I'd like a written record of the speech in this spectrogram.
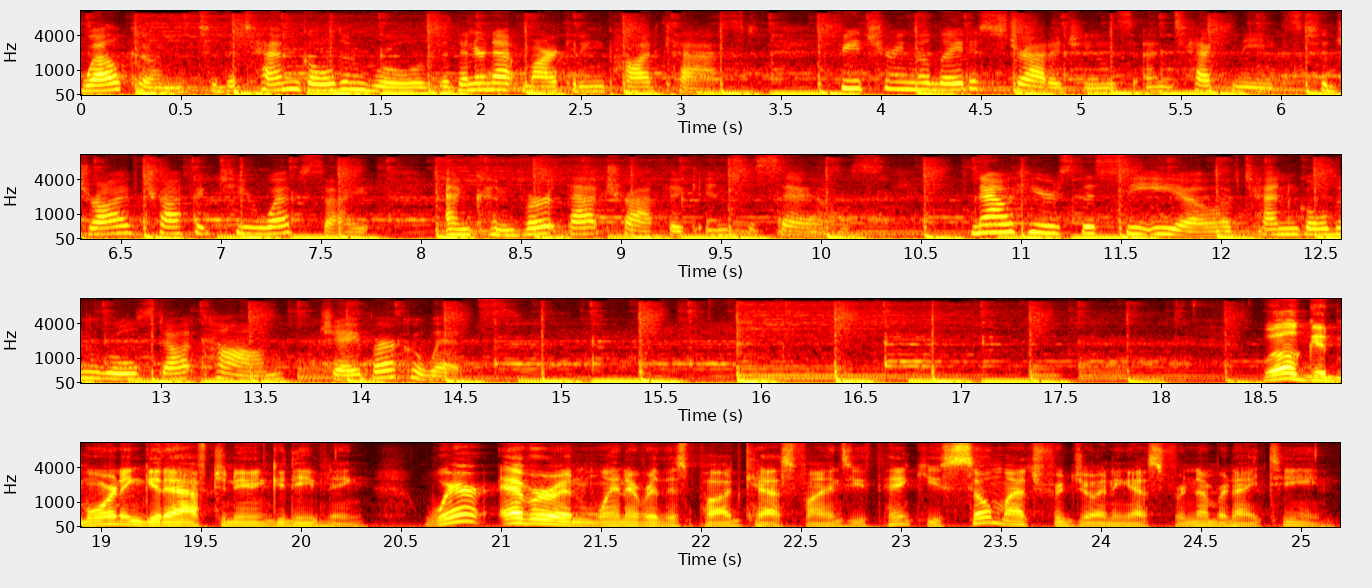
Welcome to the 10 Golden Rules of Internet Marketing podcast, featuring the latest strategies and techniques to drive traffic to your website and convert that traffic into sales. Now, here's the CEO of 10goldenrules.com, Jay Berkowitz. Well, good morning, good afternoon, good evening. Wherever and whenever this podcast finds you, thank you so much for joining us for number 19.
